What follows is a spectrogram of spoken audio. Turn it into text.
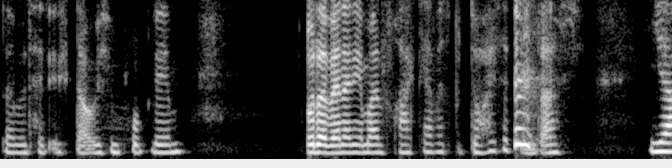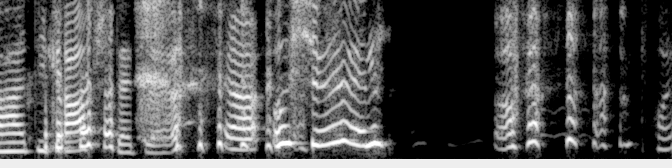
Damit hätte ich, glaube ich, ein Problem. Oder wenn dann jemand fragt, ja, was bedeutet denn das? ja, die Grabstätte. ja, oh, schön. Toll.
